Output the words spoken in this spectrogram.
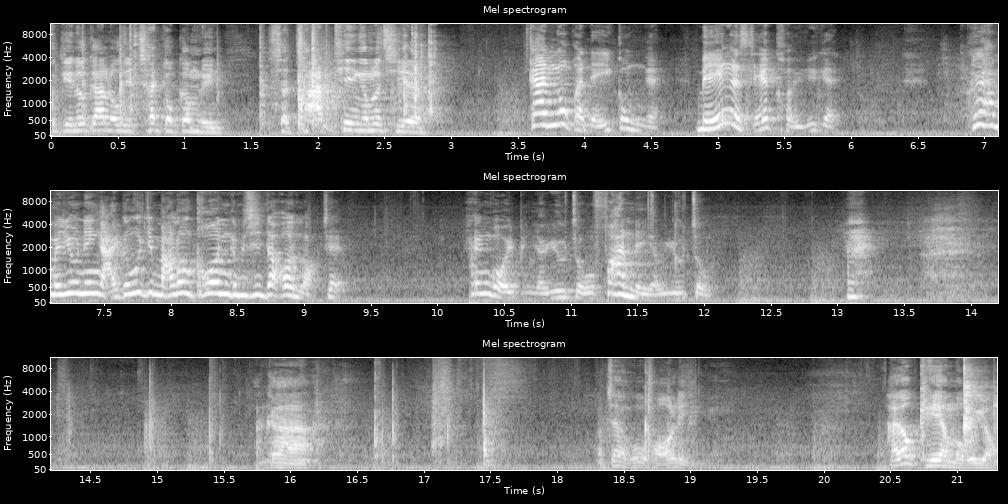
佢見到間好似七國咁亂，實拆天咁多次啊！間屋係你供嘅，名係寫佢嘅。佢係咪要你捱到好似馬騮乾咁先得安樂啫？喺外邊又要做，翻嚟又要做。阿家，我真係好可憐嘅，喺屋企又冇用，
